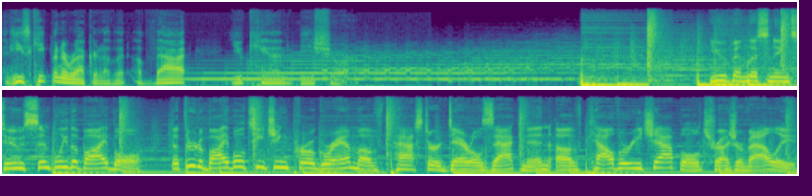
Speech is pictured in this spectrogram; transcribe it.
And He's keeping a record of it. Of that, you can be sure. You've been listening to Simply the Bible, the Through the Bible teaching program of Pastor Daryl Zachman of Calvary Chapel, Treasure Valley.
